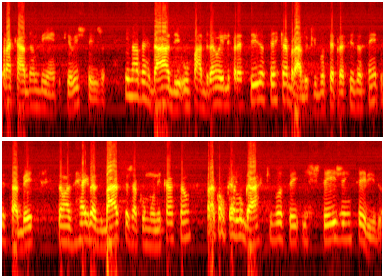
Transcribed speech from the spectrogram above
para cada ambiente que eu esteja. E na verdade, o padrão ele precisa ser quebrado. O que você precisa sempre saber são as regras básicas da comunicação para qualquer lugar que você esteja inserido.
